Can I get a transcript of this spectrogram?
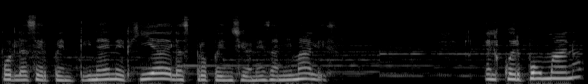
por la serpentina energía de las propensiones animales. El cuerpo humano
